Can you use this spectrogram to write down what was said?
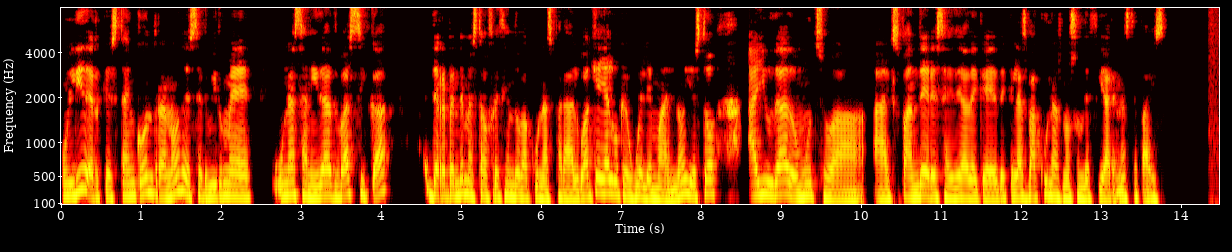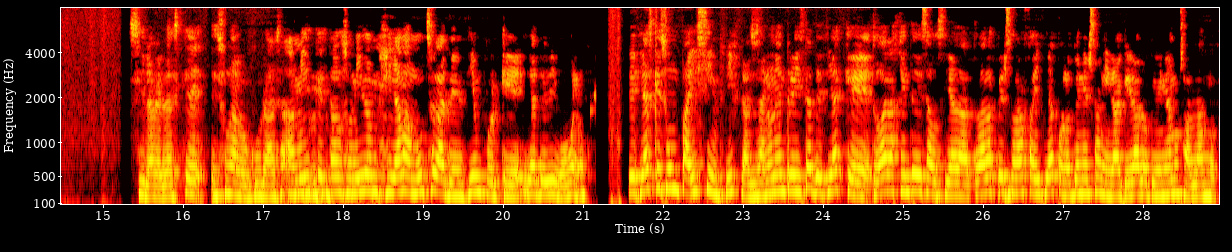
un líder que está en contra ¿no? de servirme una sanidad básica, de repente me está ofreciendo vacunas para algo? Aquí hay algo que huele mal, ¿no? Y esto ha ayudado mucho a, a expander esa idea de que, de que las vacunas no son de fiar en este país. Sí, la verdad es que es una locura. a mí es que Estados Unidos me llama mucho la atención porque, ya te digo, bueno, decías que es un país sin cifras. O sea, en una entrevista decías que toda la gente desahuciada, todas las personas fallecidas por no tener sanidad, que era lo que veníamos hablando.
